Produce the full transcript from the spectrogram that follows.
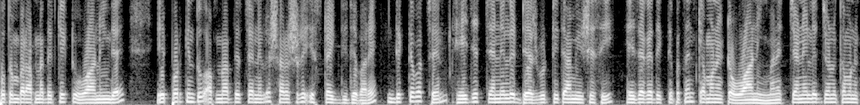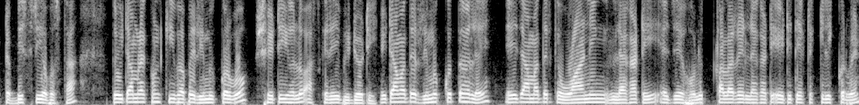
প্রথমবার আপনাদেরকে একটু ওয়ার্নিং দেয়। এরপর কিন্তু আপনাদের চ্যানেলে সরাসরি স্ট্রাইক দিতে পারে। দেখতে পাচ্ছেন, এই যে চ্যানেলের ড্যাশবোর্ডটিতে আমি এসেছি, এই জায়গায় দেখতে পাচ্ছেন কেমন একটা ওয়ার্নিং মানে চ্যানেলের জন্য কেমন একটা বিশ্রী অবস্থা। তো এটা আমরা এখন কীভাবে রিমুভ করব, সেটি হলো আজকের এই ভিডিওটি। এটা আমাদের রিমুভ করতে হলে এই যে আমাদেরকে ওয়ার্নিং লেখাটি, এই যে হলুদ কালারের লেখাটি, এটিতে একটা ক্লিক করবেন।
